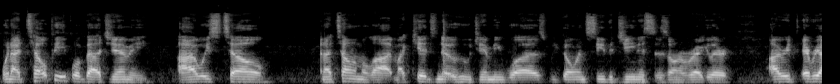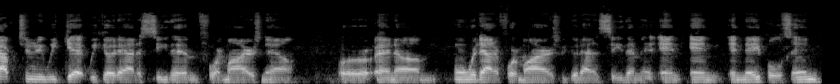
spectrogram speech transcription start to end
when I tell people about Jimmy, I always tell, and I tell them a lot. My kids know who Jimmy was. We go and see the Genuses on a regular. I, every opportunity we get, we go down to see them. Fort Myers now, or and um, when we're down at Fort Myers, we go down and see them in in, in, in Naples. And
